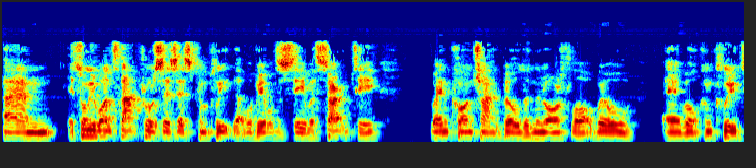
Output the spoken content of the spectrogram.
Um, it's only once that process is complete that we'll be able to say with certainty when contract build in the North Lot will will conclude.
